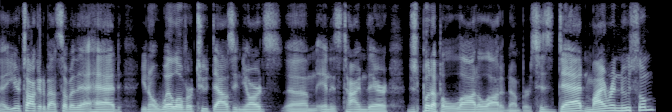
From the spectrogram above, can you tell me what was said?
Uh, you're talking about somebody that had you know well over 2,000 yards um, in his time there. Just put up a lot, a lot of numbers. His dad, Myron Newsome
